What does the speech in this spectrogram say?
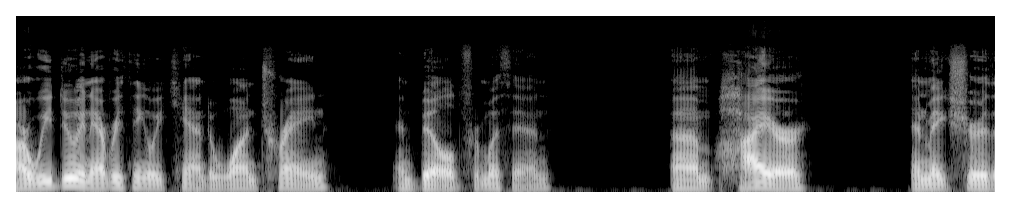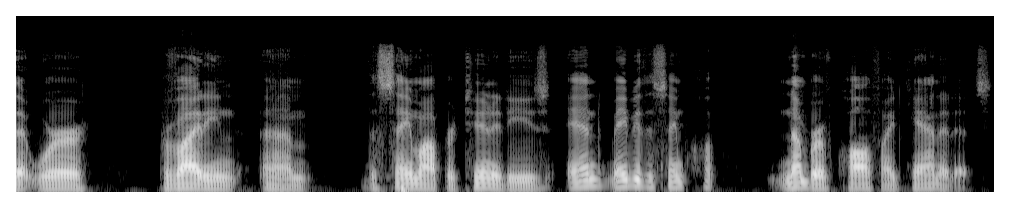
are we doing everything we can to one train and build from within, um, hire, and make sure that we're providing um, the same opportunities and maybe the same qu- number of qualified candidates.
